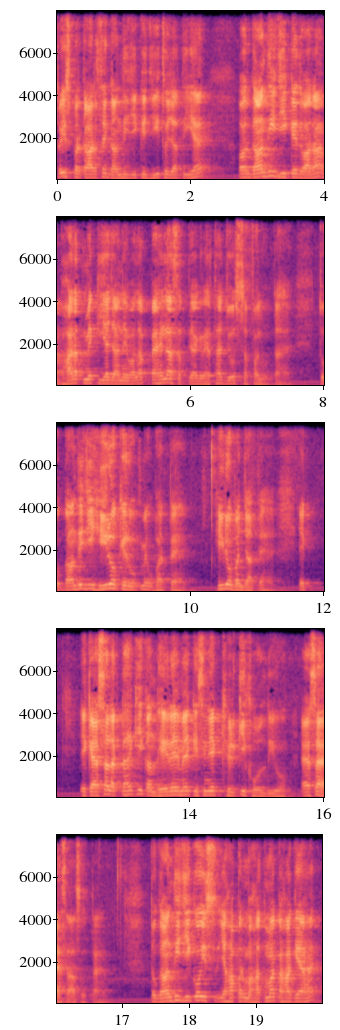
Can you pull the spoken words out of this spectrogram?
तो इस प्रकार से गांधी जी की जीत हो जाती है और गांधी जी के द्वारा भारत में किया जाने वाला पहला सत्याग्रह था जो सफल होता है। तो गांधी जी हीरो के रूप में उभरते हैं, हीरो बन जाते हैं। एक एक ऐसा लगता है कि एक अंधेरे में किसी ने एक खिड़की खोल दी हो, ऐसा एहसास होता है। तो गांधी जी को इस यहाँ पर महात्मा कहा गया है,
